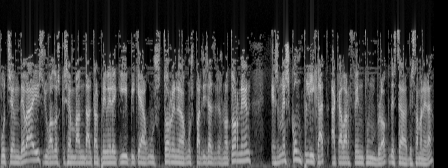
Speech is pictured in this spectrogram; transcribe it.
pugen de baix, jugadors que se'n van d'alta al primer equip i que alguns tornen en alguns partits i altres no tornen. És més complicat acabar fent un bloc d'esta manera?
